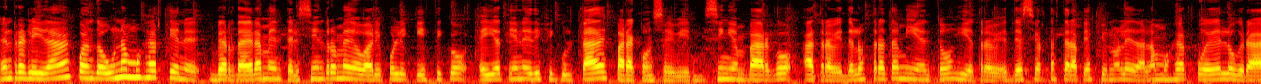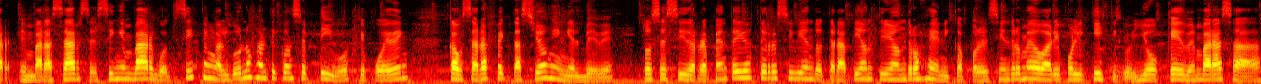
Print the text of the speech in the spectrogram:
En realidad, cuando una mujer tiene verdaderamente el síndrome de ovario poliquístico, ella tiene dificultades para concebir. Sin embargo, a través de los tratamientos y a través de ciertas terapias que uno le da, la mujer puede lograr embarazarse. Sin embargo, existen algunos anticonceptivos que pueden causar afectación en el bebé. Entonces, si de repente yo estoy recibiendo terapia antiandrogénica por el síndrome de ovario poliquístico y yo quedo embarazada,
